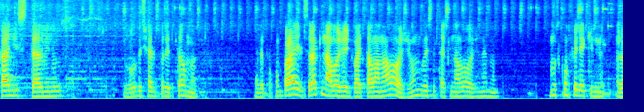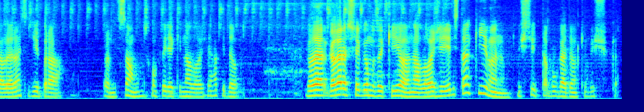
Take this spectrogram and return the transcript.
Carnis Terminus. Vou deixar ele pretão, mano. Ainda pra comprar ele. Será que na loja ele vai estar tá lá na loja? Vamos ver se tá aqui na loja, né, mano? Vamos conferir aqui, galera, antes de ir pra, pra missão. Vamos conferir aqui na loja, é rapidão. Galera, galera, chegamos aqui, ó, na loja e ele está aqui, mano. Ixi, tá bugadão aqui, bicho, cara.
